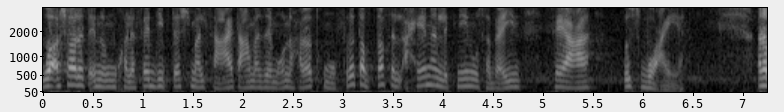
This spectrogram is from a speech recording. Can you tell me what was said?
وأشارت إن المخالفات دي بتشمل ساعات عمل زي ما قلنا حضراتكم مفرطة بتصل أحيانا ل 72 ساعة اسبوعيا أنا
